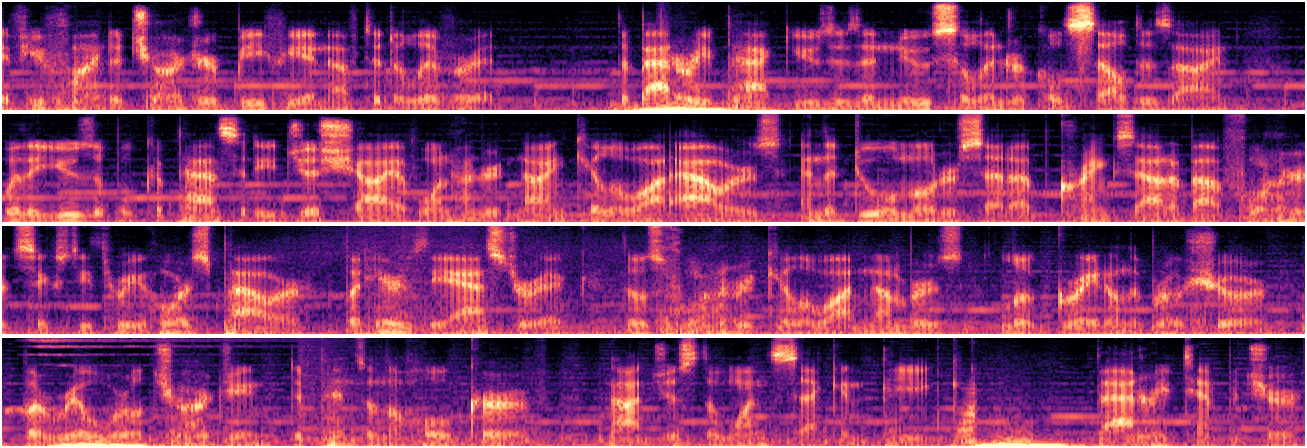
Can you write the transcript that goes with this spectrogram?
if you find a charger beefy enough to deliver it. The battery pack uses a new cylindrical cell design with a usable capacity just shy of 109 kilowatt hours and the dual motor setup cranks out about 463 horsepower. But here's the asterisk, those 400 kilowatt numbers look great on the brochure, but real world charging depends on the whole curve, not just the one second peak. Battery temperature,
